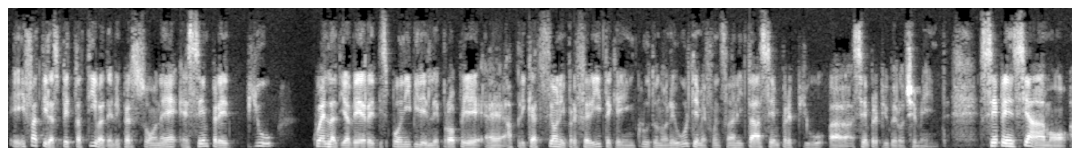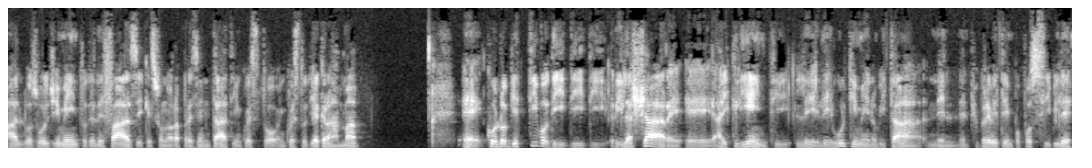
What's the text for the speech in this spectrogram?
E infatti l'aspettativa delle persone è sempre più quella di avere disponibili le proprie eh, applicazioni preferite che includono le ultime funzionalità sempre più, uh, sempre più, velocemente. Se pensiamo allo svolgimento delle fasi che sono rappresentate in questo, in questo diagramma, eh, con l'obiettivo di, di, di rilasciare eh, ai clienti le, le, ultime novità nel, nel, più breve tempo possibile,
